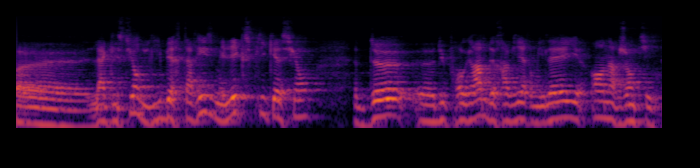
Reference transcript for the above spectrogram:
euh, la question du libertarisme et l'explication euh, du programme de Javier Milei en Argentine.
